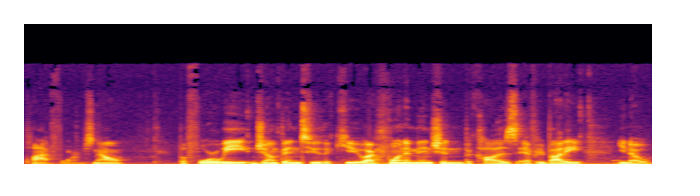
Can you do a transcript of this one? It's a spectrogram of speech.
platforms. Now, before we jump into the Q, I want to mention because everybody, you know,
